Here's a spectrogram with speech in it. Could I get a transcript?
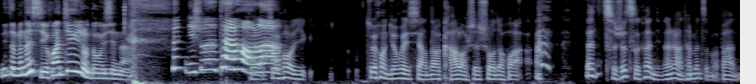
你怎么能喜欢这种东西呢？你说的太好了最。后一，最后你就会想到卡老师说的话。但此时此刻，你能让他们怎么办呢？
